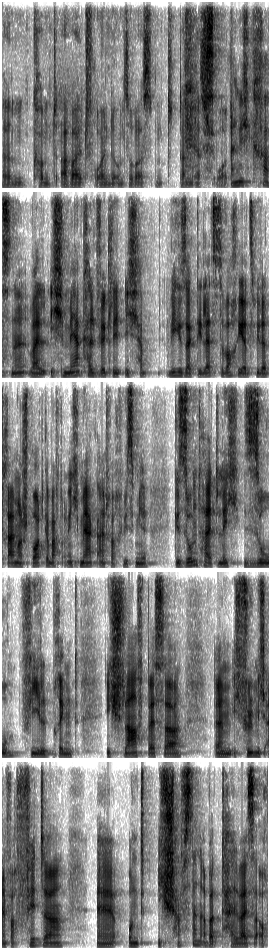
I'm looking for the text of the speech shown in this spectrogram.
ähm, kommt Arbeit, Freunde und sowas und dann erst Sport. Eigentlich krass, ne? Weil ich merke halt wirklich, ich habe, wie gesagt, die letzte Woche jetzt wieder dreimal Sport gemacht und ich merke einfach, wie es mir gesundheitlich so viel bringt. Ich schlafe besser, ähm, ich fühle mich einfach fitter äh, und ich schaff's dann aber teilweise auch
